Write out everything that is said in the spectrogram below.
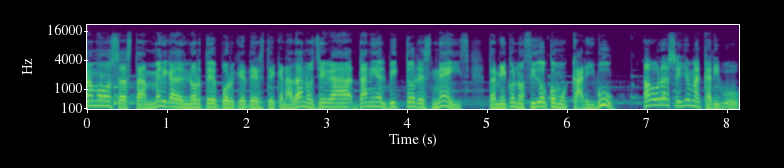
Hasta América del Norte porque desde Canadá nos llega Daniel Victor Snaith, también conocido como Caribú. Ahora se llama Caribú,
